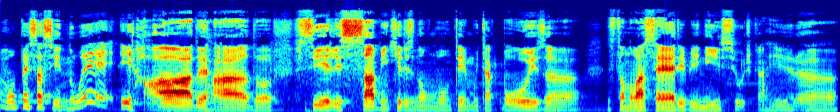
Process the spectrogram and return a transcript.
Vamos pensar assim, não é errado, errado. Se eles sabem que eles não vão ter muita coisa, estão numa série, início de carreira,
